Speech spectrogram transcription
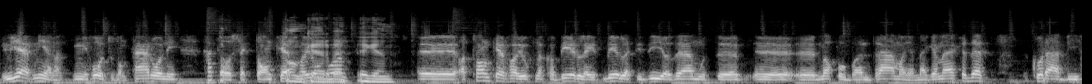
Ugye, milyen, a, mi hol tudom tárolni? Hát valószínűleg tankerhajóban. igen. A tankerhajóknak a bérleti, bérleti díj az elmúlt napokban drámaja megemelkedett, korábbi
